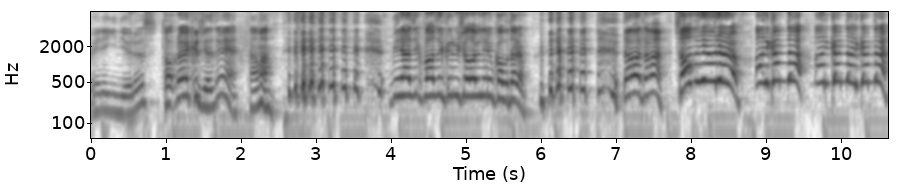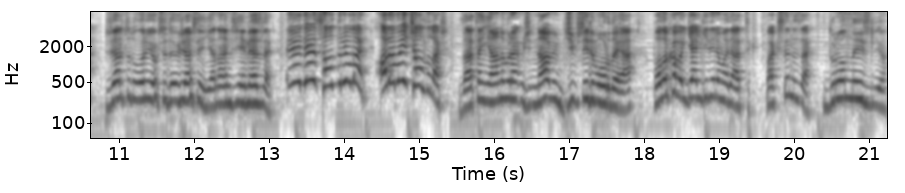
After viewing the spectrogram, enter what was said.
böyle gidiyoruz. Toprağı kıracağız değil mi? Tamam. Birazcık fazla kırmış olabilirim komutanım. tamam tamam. Saldırıya uğruyorum. Arkamda. Arkamda arkamda. Düzelti doğru yoksa döveceğim seni. Yanancı yenezler. Evet evet saldırıyorlar. Arabayı çaldılar. Zaten yağını bırakmış. Ne yapayım cips yedim orada ya. Balık hava gel gidelim hadi artık. Baksanıza drone'la izliyor.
